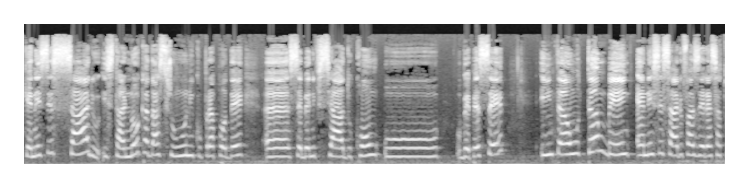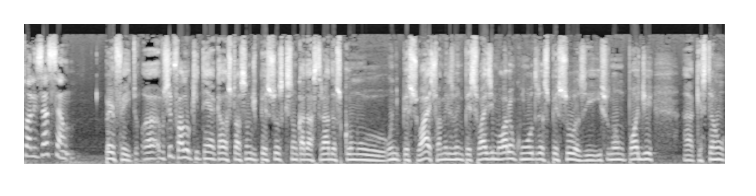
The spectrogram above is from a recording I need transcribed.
que é necessário estar no cadastro único para poder uh, ser beneficiado com o, o BPC. Então, também é necessário fazer essa atualização. Perfeito. Uh, você falou que tem aquela situação de pessoas que são cadastradas como unipessoais, famílias unipessoais e moram com outras pessoas e isso não pode a questão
